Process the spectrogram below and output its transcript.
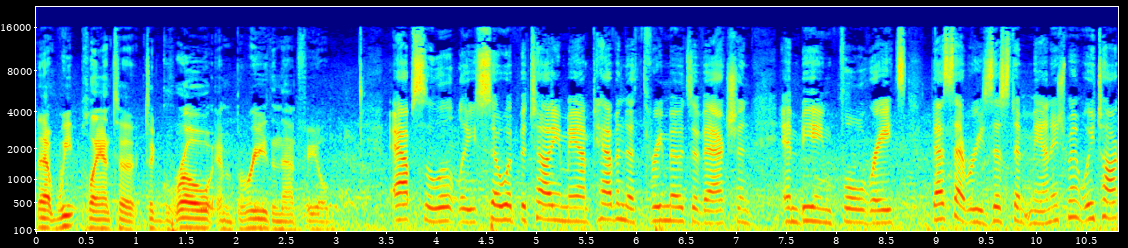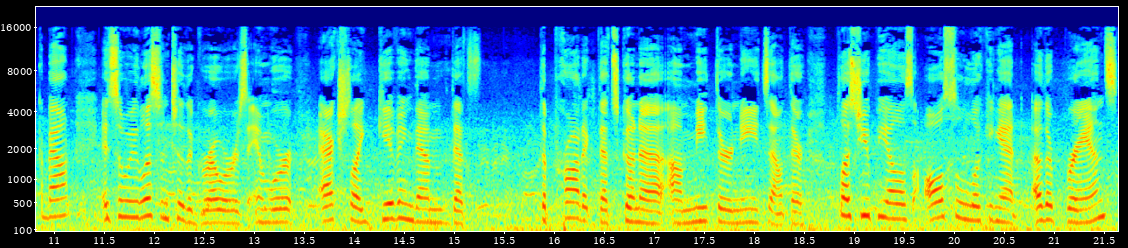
that wheat plant to, to grow and breathe in that field Absolutely. So with Battalion Amped, having the three modes of action and being full rates, that's that resistant management we talk about. And so we listen to the growers and we're actually giving them that the product that's going to um, meet their needs out there. Plus, UPL is also looking at other brands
